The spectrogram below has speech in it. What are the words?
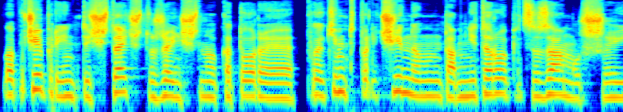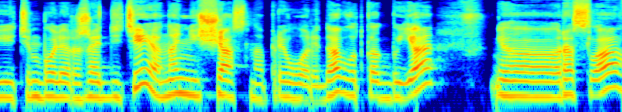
Вообще принято считать, что женщина, которая по каким-то причинам там не торопится замуж и тем более рожать детей, она несчастна априори. Да? Вот как бы я э, росла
